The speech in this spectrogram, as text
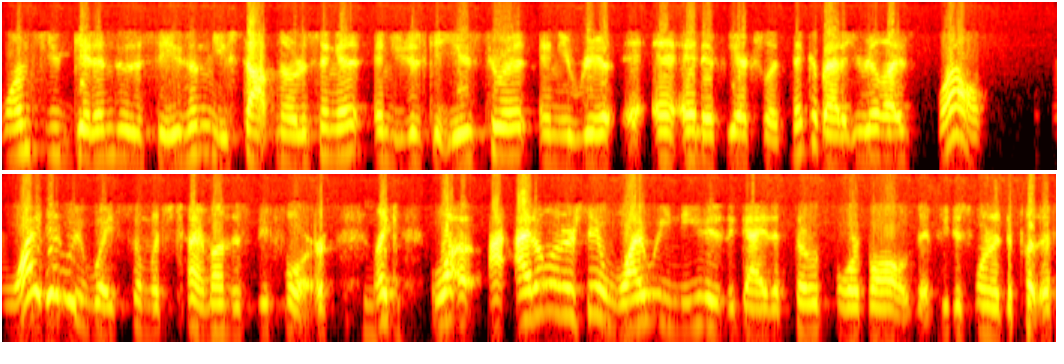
once you get into the season, you stop noticing it and you just get used to it, and you re- and if you actually think about it, you realize, wow, why did we waste so much time on this before? Mm-hmm. Like, why, I don't understand why we needed a guy to throw four balls if you just wanted to put this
